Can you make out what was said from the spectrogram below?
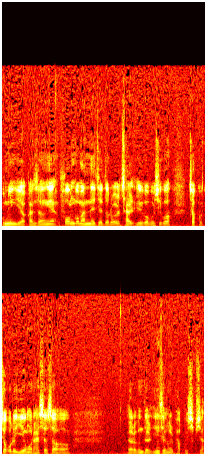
국민기업 관성의 후원금 안내 제도를 잘 읽어보시고 적극적으로 이용을 하셔서 여러분들 인생을 바꾸십시오.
